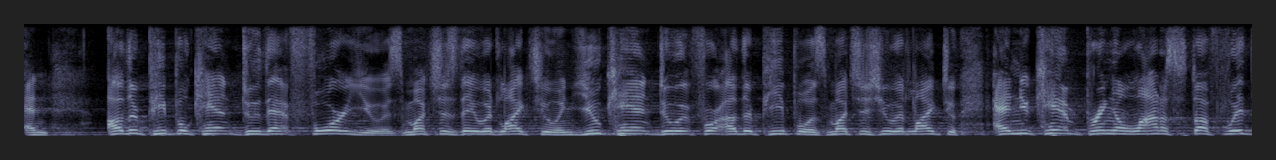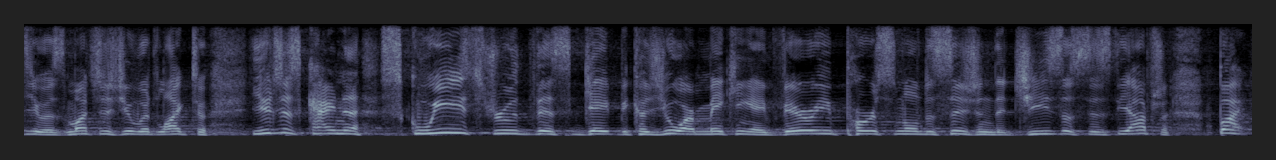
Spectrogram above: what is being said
And other people can't do that for you as much as they would like to, and you can't do it for other people as much as you would like to, and you can't bring a lot of stuff with you as much as you would like to. You just kind of squeeze through this gate because you are making a very personal decision that Jesus is the option. But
